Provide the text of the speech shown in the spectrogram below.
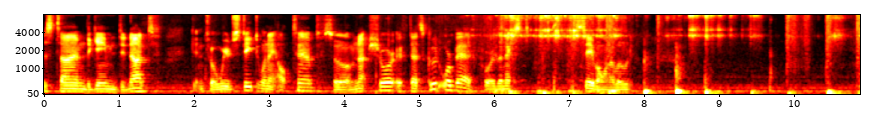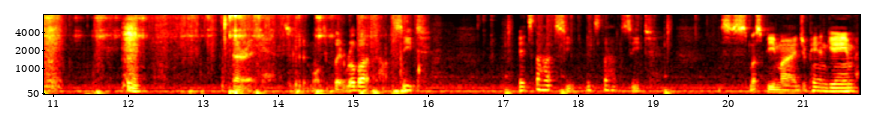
This time the game did not get into a weird state when I alt-tabbed, so I'm not sure if that's good or bad for the next save I want to load. Alright, let's go to multiplayer robot, hot seat. It's the hot seat, it's the hot seat. This must be my Japan game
